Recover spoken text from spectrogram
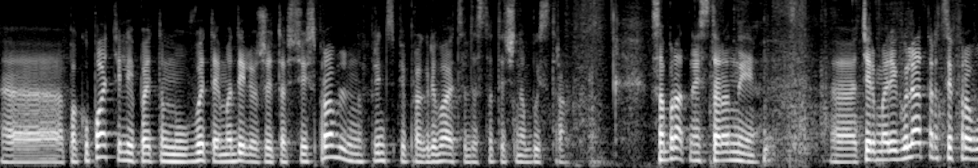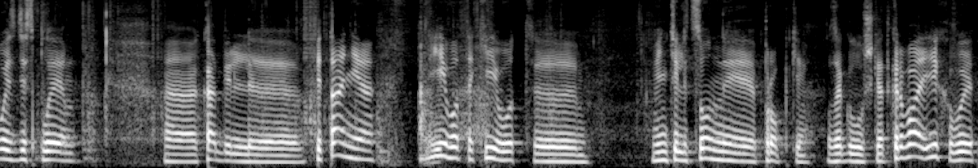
э, покупателей, поэтому в этой модели уже это все исправлено, в принципе прогревается достаточно быстро. С обратной стороны терморегулятор цифровой с дисплеем, кабель питания, и вот такие вот э, вентиляционные пробки, заглушки. Открывая их, вы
